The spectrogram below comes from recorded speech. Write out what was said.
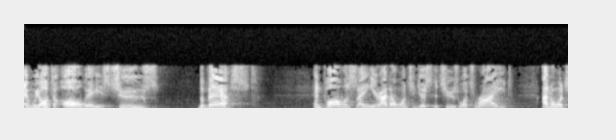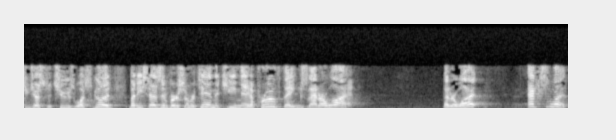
And we ought to always choose the best. And Paul was saying here, I don't want you just to choose what's right. I don't want you just to choose what's good. But he says in verse number 10 that ye may approve things that are what? That are what? Excellent.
